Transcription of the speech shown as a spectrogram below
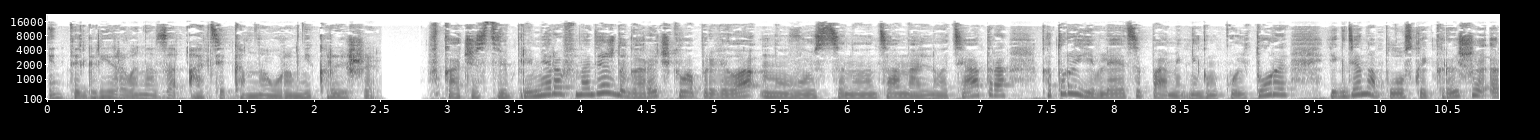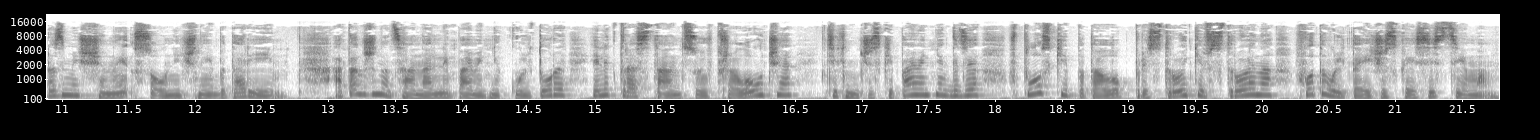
интегрирована за атиком на уровне крыши. В качестве примеров Надежда Горычкова привела новую сцену Национального театра, которая является памятником культуры и где на плоской крыше размещены солнечные батареи, а также национальный памятник культуры, электростанцию в Пшелоуче, технический памятник, где в плоский потолок пристройки встроена фотовольтаическая система.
